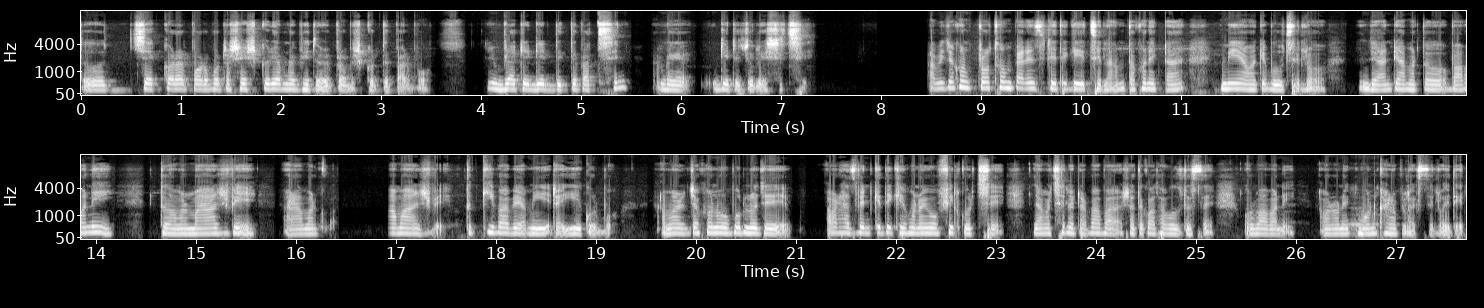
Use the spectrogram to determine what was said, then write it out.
তো চেক করার পর্বটা শেষ করে আমরা ভিতরে প্রবেশ করতে পারব। ব্র্যাকের গেট দেখতে পাচ্ছেন। আমরা গেটে চলে এসেছি। আমি যখন প্রথম প্যারেন্টস ডেতে গিয়েছিলাম, তখন একটা মেয়ে আমাকে বলছিল যে, আন্টি, আমার তো বাবা নেই, তো আমার মা আসবে আর আমার মামা আসবে, তো কীভাবে আমি এটা ইয়ে করব? আমার যখন ও বলল যে, আমার হাজব্যান্ডকে দেখে মনে হয় ও ফিল করছে যে, আমার ছেলেটার বাবার সাথে কথা বলতেছে, ওর বাবা নেই। আমার অনেক মন খারাপ লাগছিল ওদের।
